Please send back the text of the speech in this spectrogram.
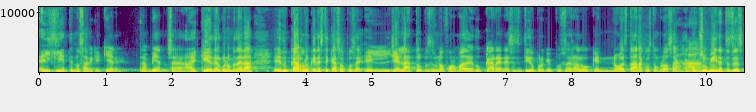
el cliente no sabe qué quiere también. O sea, hay que de alguna manera educarlo, que en este caso, pues el gelato, pues es una forma de educar en ese sentido, porque pues era algo que no estaban acostumbrados a, consumir. Entonces,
